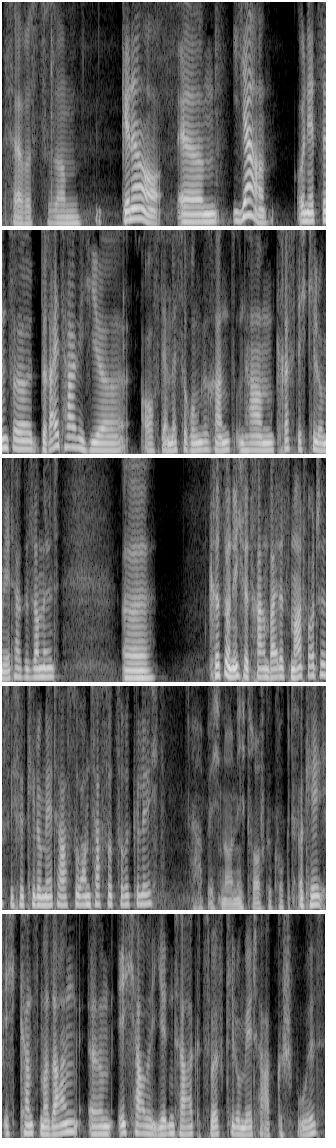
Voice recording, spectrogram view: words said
Servus zusammen. Genau. Ähm, ja, und jetzt sind wir drei Tage hier auf der Messe rumgerannt und haben kräftig Kilometer gesammelt. Äh, Chris und ich, wir tragen beide Smartwatches. Wie viele Kilometer hast du am Tag so zurückgelegt? Habe ich noch nicht drauf geguckt. Okay, ich kann es mal sagen. Ähm, ich habe jeden Tag zwölf Kilometer abgespult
